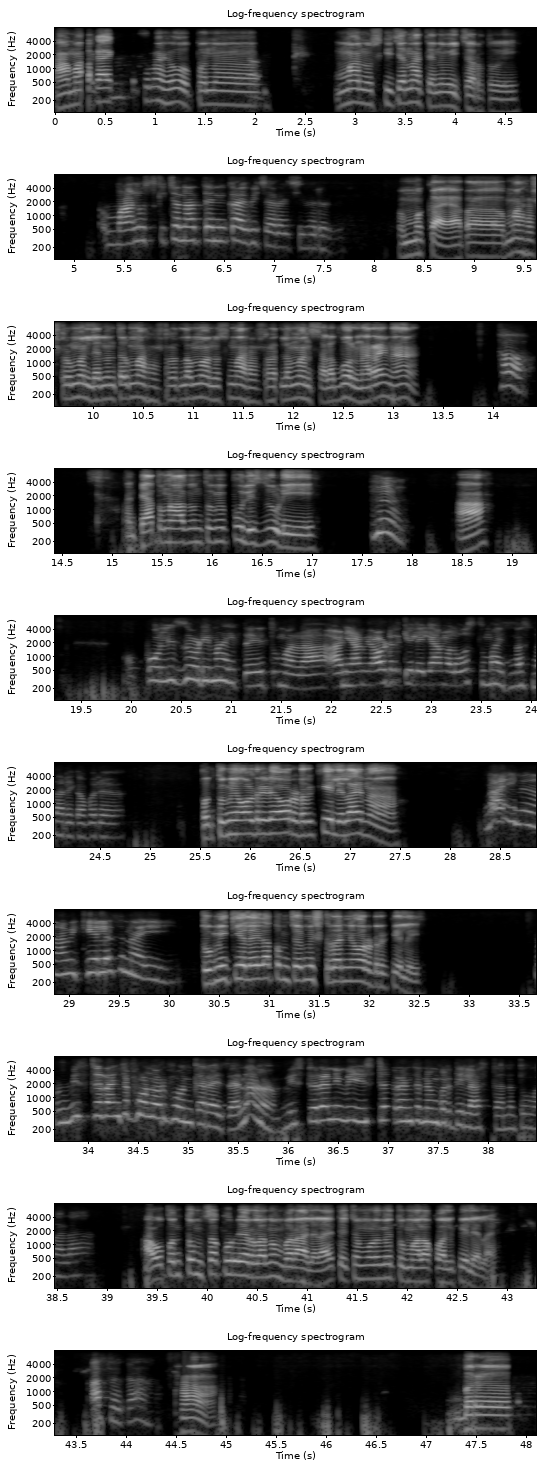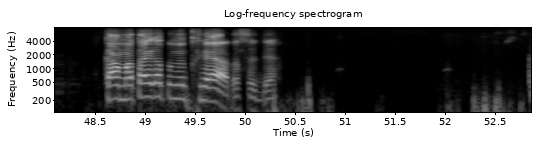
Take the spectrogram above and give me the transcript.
आम्हाला काय करायचं नाही हो पण अं, माणुसकीच्या नात्यानं विचारतोय. माणुसकीच्या नात्याने काय विचारायची गरज आहे? मग काय आता महाराष्ट्र म्हणल्यानंतर महाराष्ट्रातला माणूस महाराष्ट्रातल्या माणसाला बोलणार आहे ना? हो. आणि त्यातून अजून तुम्ही पोलीस जोडी. हम्म. आ? पोलीस जोडी माहीत आहे तुम्हाला आणि आम्ही ऑर्डर केलेली आम्हाला वस्तू माहीत नसणार आहे का बरं? पण तुम्ही ऑलरेडी ऑर्डर केलेला आहे ना? नाही ना आम्ही केलंच नाही. तुम्ही केलंय का? तुमच्या मिस्टरांनी ऑर्डर केलंय. मग मिस्टरांच्या फोनवर फोन करायचा ना. मिस्टरांनी मिस्टरांचा नंबर दिला असता ना तुम्हाला. अहो पण तुमचा कुरिअरला नंबर आलेला आहे. त्याच्यामुळे मी तुम्हाला कॉल केलेला आहे. असं का? हा. बर कामात आहे का तुम्ही? फ्री आहे आता सध्या?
